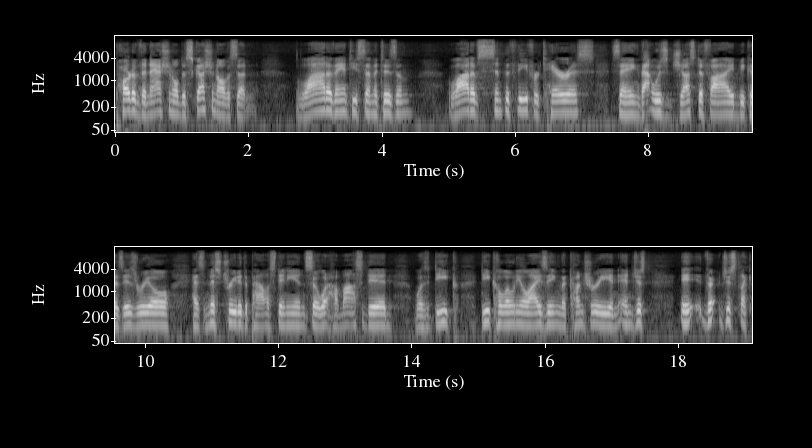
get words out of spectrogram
part of the national discussion all of a sudden. A lot of anti Semitism, a lot of sympathy for terrorists, saying that was justified because Israel has mistreated the Palestinians. So what Hamas did was de- decolonializing the country and, and just, it, just like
